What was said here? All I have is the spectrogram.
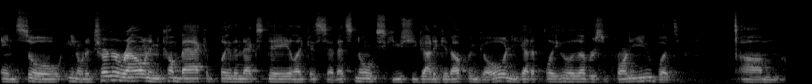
And so, you know, to turn around and come back and play the next day, like I said, that's no excuse. You got to get up and go, and you got to play whoever's in front of you. But um,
